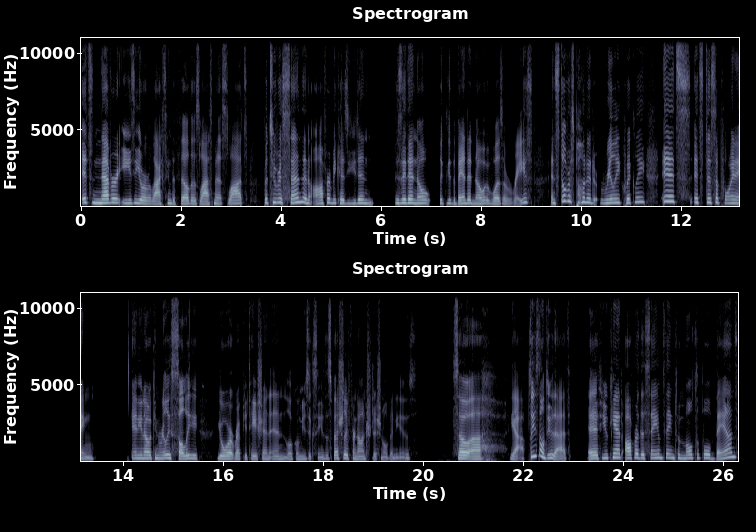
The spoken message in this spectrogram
It's never easy or relaxing to fill those last minute slots, but to rescind an offer because you didn't because they didn't know like the band didn't know it was a race and still responded really quickly, it's it's disappointing. And you know, it can really sully your reputation in local music scenes, especially for non-traditional venues. So uh yeah, please don't do that. If you can't offer the same thing to multiple bands,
